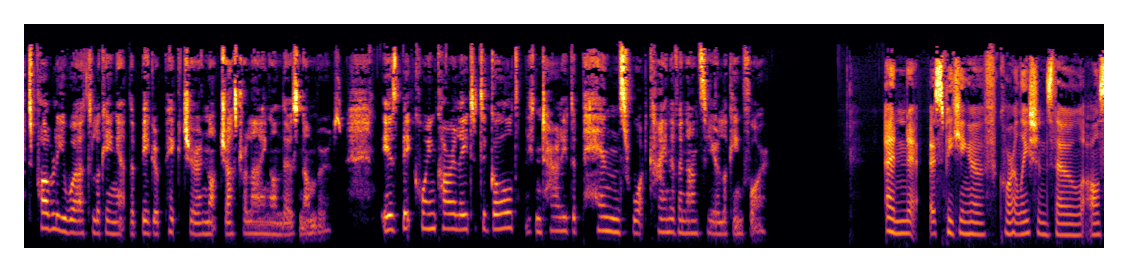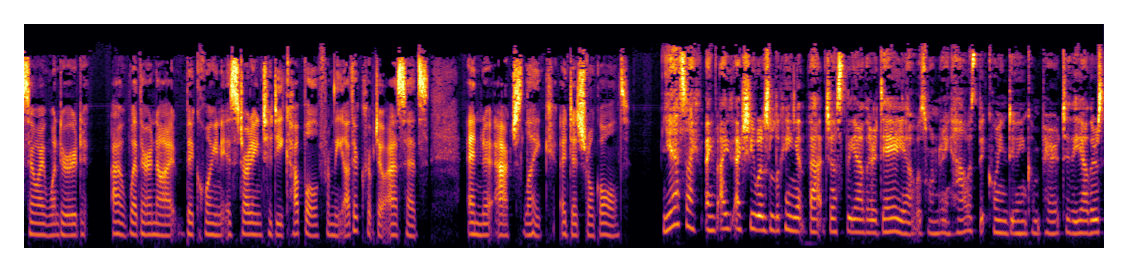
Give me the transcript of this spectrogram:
it's probably worth looking at the bigger picture and not just relying on those numbers. Is Bitcoin correlated to gold? It entirely depends what kind of an answer you're looking for. And uh, speaking of correlations, though, also I wondered uh, whether or not Bitcoin is starting to decouple from the other crypto assets and act like a digital gold. Yes, I, I, actually was looking at that just the other day. I was wondering how is Bitcoin doing compared to the others.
